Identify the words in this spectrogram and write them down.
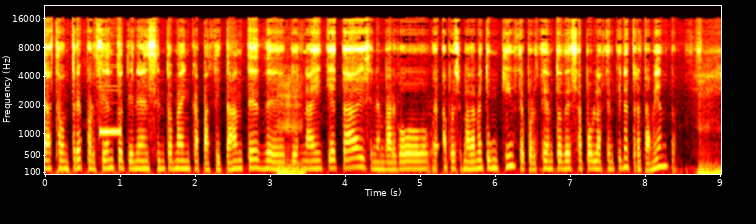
hasta un 3% tienen síntomas incapacitantes de mm. piernas inquietas y sin embargo aproximadamente un 15% de esa población tiene tratamiento. Mm.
